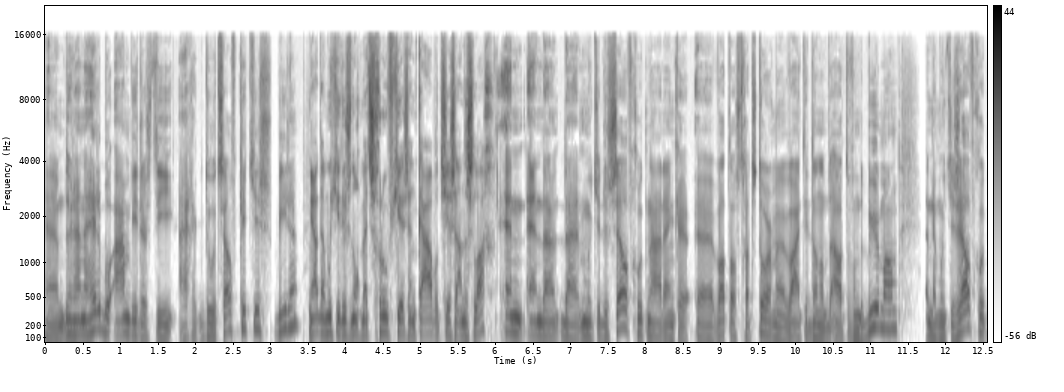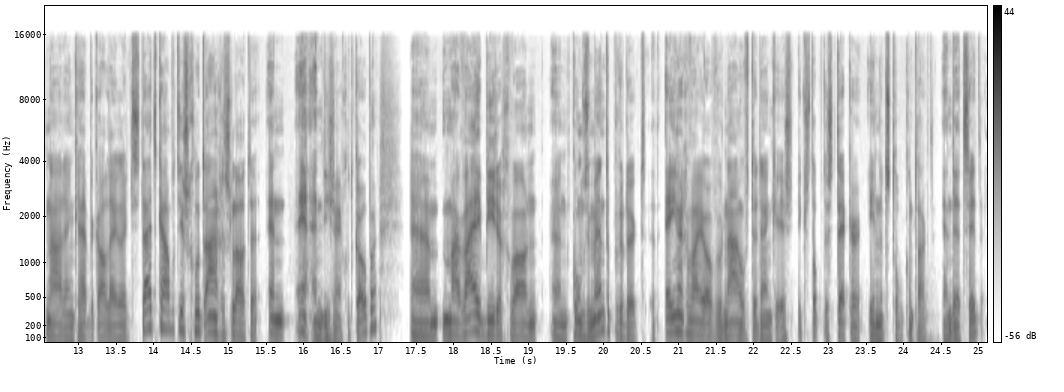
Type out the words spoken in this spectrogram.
Ehm, er zijn een heleboel aanbieders die eigenlijk doe-het-zelf kitjes bieden. Ja, dan moet je dus nog met schroefjes en kabeltjes aan de slag. En, en daar, daar moet je dus zelf goed nadenken. eh, wat als het gaat stormen, waait hij dan op de auto van de buurman? En dan moet je zelf goed nadenken. Heb ik alle elektriciteitskabeltjes goed aangesloten? En, ja, en die zijn goedkoper. Ehm, maar wij bieden gewoon een consumentenproduct. Het enige waar je over na hoeft te denken is... ik stop de stekker in het stopcontact en that's it.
